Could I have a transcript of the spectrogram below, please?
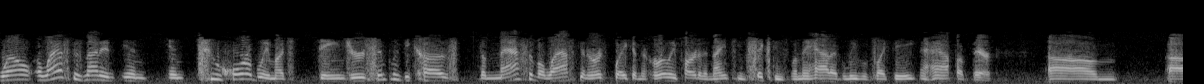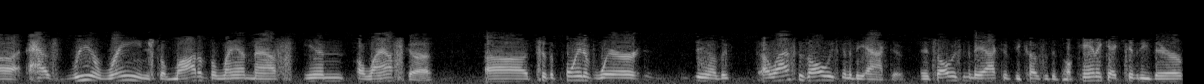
well, Alaska's not in, in, in too horribly much danger simply because the massive Alaskan earthquake in the early part of the 1960s, when they had, I believe, it was like the eight and a half up there, um, uh, has rearranged a lot of the landmass in Alaska uh, to the point of where, you know, the, Alaska's always going to be active. It's always going to be active because of the volcanic activity there.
